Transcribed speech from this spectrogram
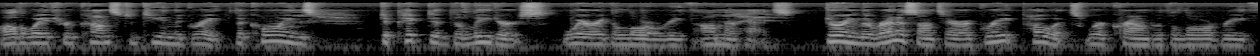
all the way through Constantine the Great, the coins depicted the leaders wearing a laurel wreath on their heads. During the Renaissance era, great poets were crowned with a laurel wreath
